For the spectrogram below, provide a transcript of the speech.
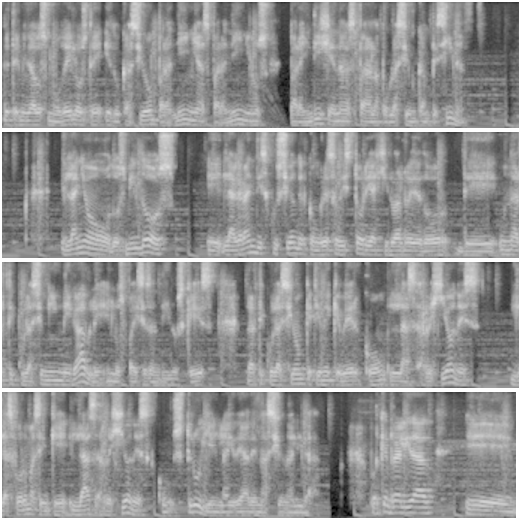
determinados modelos de educación para niñas, para niños, para indígenas, para la población campesina? El año 2002 eh, la gran discusión del Congreso de Historia giró alrededor de una articulación innegable en los países andinos, que es la articulación que tiene que ver con las regiones y las formas en que las regiones construyen la idea de nacionalidad. Porque en realidad eh,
